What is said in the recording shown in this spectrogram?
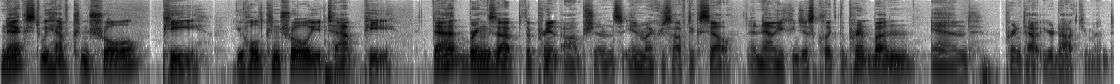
Next, we have Control P. You hold Control, you tap P. That brings up the print options in Microsoft Excel. And now you can just click the print button and print out your document.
